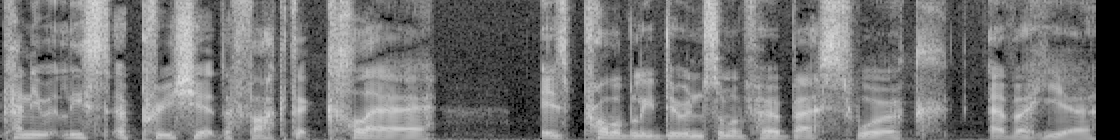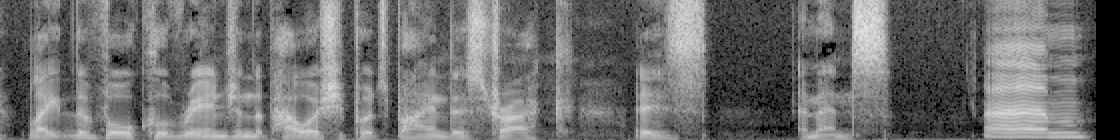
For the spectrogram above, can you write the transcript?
Can you at least appreciate the fact that Claire is probably doing some of her best work ever here? Like the vocal range and the power she puts behind this track is immense. Um,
